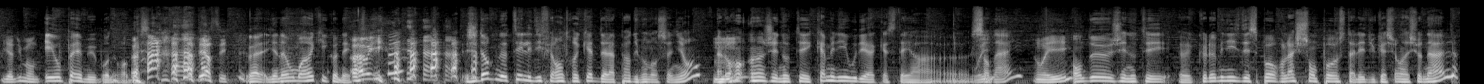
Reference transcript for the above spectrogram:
il y a du monde. et au PMU, Bruno Robles. Merci. Voilà, il y en a au moins un qui connaît. Ah oui, J'ai donc noté les différentes requêtes de la part du monde enseignant. Mhm. Alors en un, j'ai noté qu'Amélie Oudéa Castéra euh, Oui. s'en aille. oui. En deux, j'ai noté euh, que le ministre des Sports lâche son poste à l'éducation nationale.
